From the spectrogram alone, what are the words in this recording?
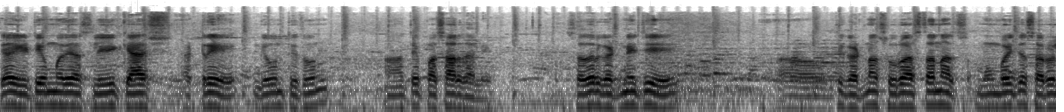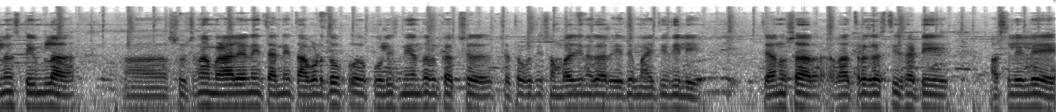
त्या ए टी एममध्ये असलेली कॅश ट्रे घेऊन तिथून ते पसार झाले. सदर घटनेची ती घटना सुरू असतानाच मुंबईच्या सर्व्हेलन्स टीमला सूचना मिळाल्याने त्यांनी ताबडतोब पोलीस नियंत्रण कक्ष छत्रपती संभाजीनगर येथे माहिती दिली. त्यानुसार रात्रगस्तीसाठी असलेले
